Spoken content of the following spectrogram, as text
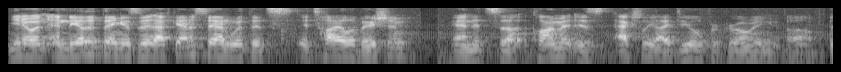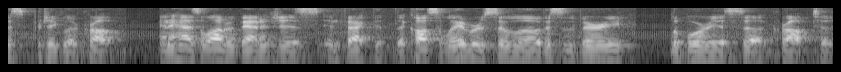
you know, and, and, the other thing is that Afghanistan, with its, its high elevation and its uh, climate, is actually ideal for growing uh, this particular crop. And it has a lot of advantages. In fact, that the cost of labor is so low. This is a very laborious uh, crop to,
